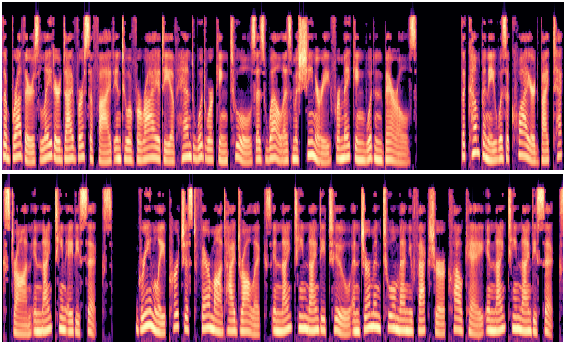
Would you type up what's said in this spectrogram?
The brothers later diversified into a variety of hand woodworking tools as well as machinery for making wooden barrels. The company was acquired by Textron in 1986. Greenlee purchased Fairmont Hydraulics in 1992 and German tool manufacturer Klauke in 1996.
